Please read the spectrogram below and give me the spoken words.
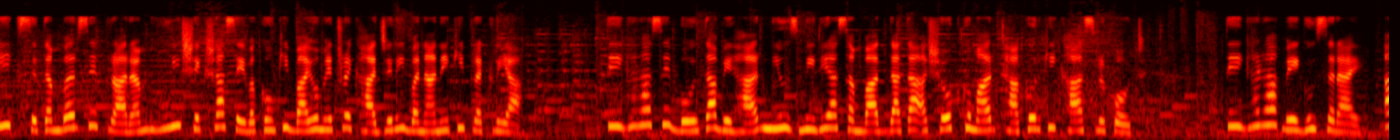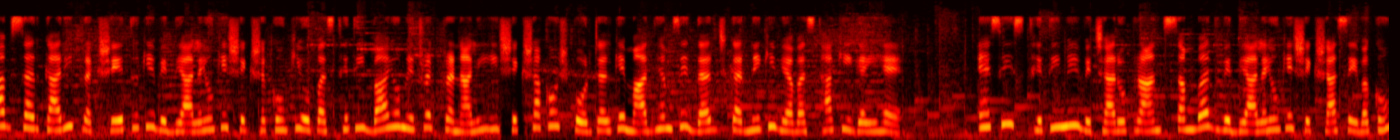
एक सितंबर से प्रारंभ हुई शिक्षा सेवकों की बायोमेट्रिक हाजिरी बनाने की प्रक्रिया। तेघड़ा से बोलता बिहार न्यूज़ मीडिया संवाददाता अशोक कुमार ठाकुर की खास रिपोर्ट। तेघड़ा, बेगूसराय। अब सरकारी प्रक्षेत्र के विद्यालयों के शिक्षकों की उपस्थिति। बायोमेट्रिक प्रणाली ई शिक्षा कोष पोर्टल के माध्यम से दर्ज करने की व्यवस्था की गई है। ऐसी स्थिति में विचारोपरांत संबद्ध विद्यालयों के शिक्षा सेवकों,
